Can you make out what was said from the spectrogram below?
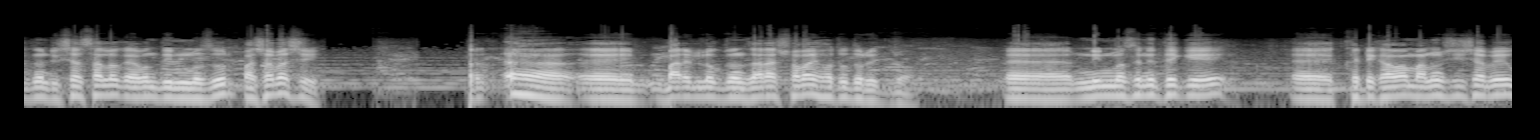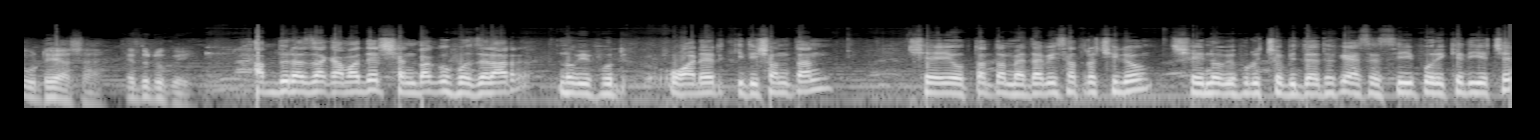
একজন রিক্সা চালক এবং দিনমজুর পাশাপাশি। বাড়ির লোকজন যারা সবাই হতদরিদ্র নিম্ন শ্রেণি থেকে খেটে খাওয়া মানুষ হিসাবে উঠে আসা, এতটুকুই। আব্দুর রাজাক আমাদের সেনবাগ উপজেলার নবীপুর ওয়ার্ডের কৃতি সন্তান। সেই অত্যন্ত মেধাবী ছাত্র ছিল। সেই নবীপুর উচ্চ বিদ্যালয় থেকে এসএসসি পরীক্ষা দিয়েছে।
